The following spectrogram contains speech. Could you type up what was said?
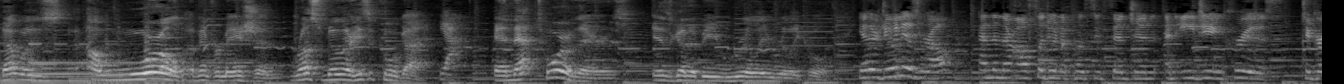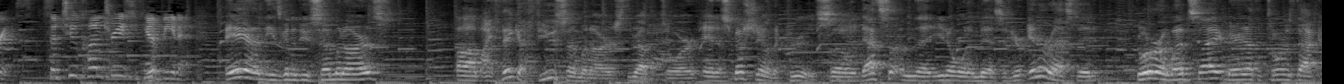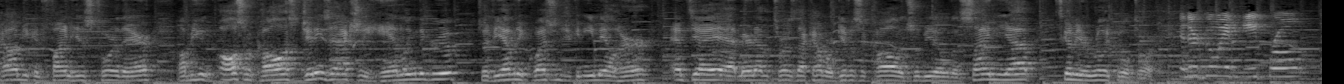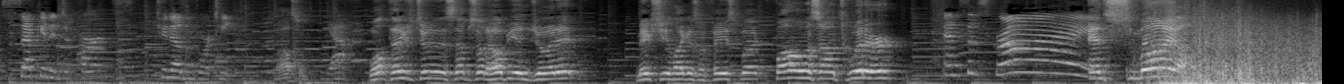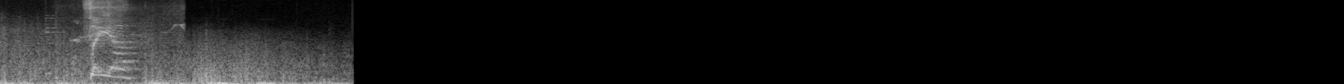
That was a world of information. Russ Miller, he's a cool guy. Yeah. And that tour of theirs is going to be really, really cool. Yeah, they're doing Israel, and then they're also doing a post extension, an Aegean cruise to Greece. So two countries, you can't Yep. beat it. And he's going to do seminars. Um, I think a few seminars throughout the tour, and especially on the cruise. So that's something that you don't want to miss. If you're interested, go to our website, maranathatours.com. You can find his tour there. Um, you can also call us. Jenny's actually handling the group, so if you have any questions, you can email her, mtia at maranathatours.com, or give us a call, and she'll be able to sign you up. It's going to be a really cool tour. And they're going April 2nd, it departs 2014. Awesome. Yeah. Well, thanks for tuning in to this episode. I hope you enjoyed it. Make sure you like us on Facebook, follow us on Twitter, And subscribe! and smile. See ya.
